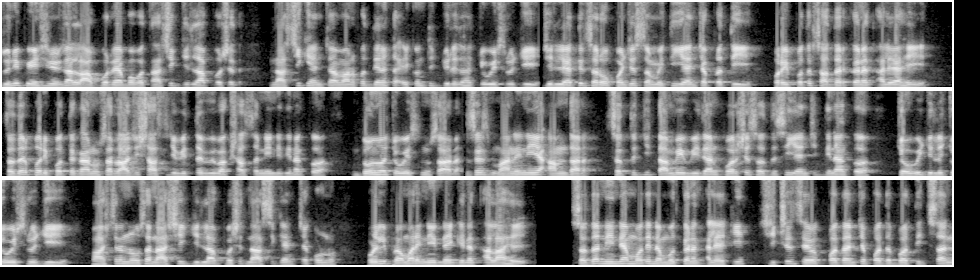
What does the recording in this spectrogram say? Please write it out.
जुनी पेन्शन योजना लाभ करण्याबाबत नाशिक जिल्हा परिषद नाशिक यांच्या मार्फत दिनांक एकोणतीस जुलै दोन हजार चोवीस रोजी जिल्ह्यातील सर्व पंचायत समिती यांच्या प्रती परिपत्रक सादर करण्यात आले आहे. सदर परिपत्रकानुसार राज्य शासनाचे वित्त विभाग शासन निर्णय दिनांक दोन हजार चोवीसनुसार तसेच माननीय आमदार सत्यजित तांबे विधान परिषद सदस्य यांचे दिनांक चोवीस जुलै चोवीस रोजी भाषणानुसार नाशिक जिल्हा परिषद नाशिक यांच्याकडून पुढील प्रमाणे निर्णय घेण्यात आला आहे. सदर निर्णयामध्ये नमूद करण्यात आले आहे की शिक्षण सेवक पदांच्या पदभरती सन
